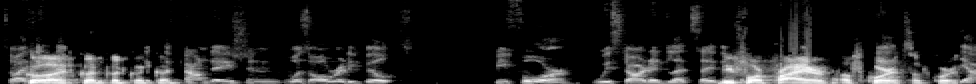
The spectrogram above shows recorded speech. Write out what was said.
so I good, think good, good, good, good. The foundation was already built before we started. Let's say before prior, of course, yeah. of course. Yeah.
